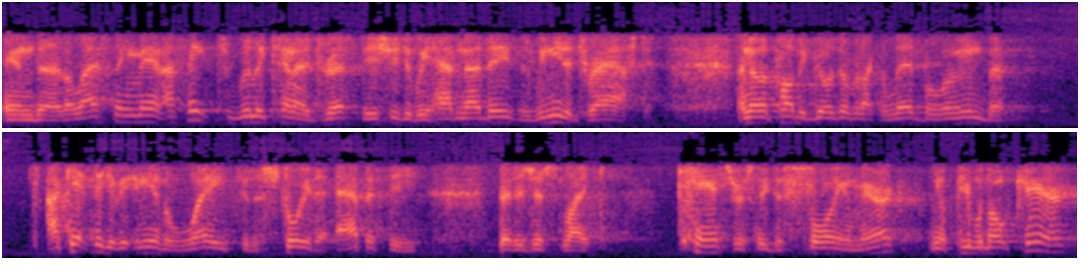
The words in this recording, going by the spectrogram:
And uh, the last thing, man, I think to really kind of address the issues that we have nowadays is we need a draft. I know it probably goes over like a lead balloon, but I can't think of any other way to destroy the apathy that is just like cancerously destroying America. You know, people don't care,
